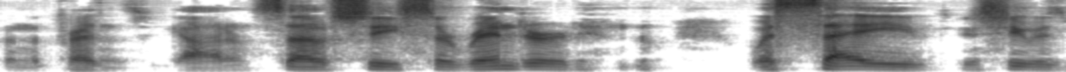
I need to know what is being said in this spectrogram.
from the presence of God. And so she surrendered and was saved. And she was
